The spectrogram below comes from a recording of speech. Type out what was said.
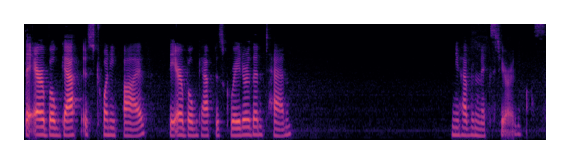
The air bone gap is 25, the air bone gap is greater than 10. and you have a mixed hearing loss.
